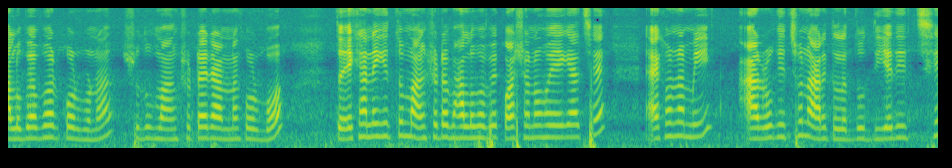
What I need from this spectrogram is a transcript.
আলু ব্যবহার করব না, শুধু মাংসটাই রান্না করব। তো এখানে কিন্তু মাংসটা ভালোভাবে কষানো হয়ে গেছে। এখন আমি আরও কিছু নারকেলের দুধ দিয়ে দিচ্ছি।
